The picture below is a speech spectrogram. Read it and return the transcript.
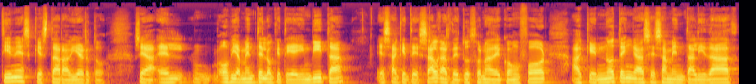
Tienes que estar abierto. O sea, él obviamente lo que te invita es a que te salgas de tu zona de confort, a que no tengas esa mentalidad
